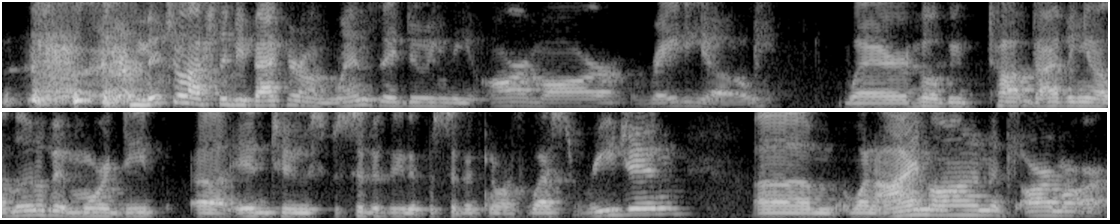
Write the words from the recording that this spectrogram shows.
Mitch will actually be back here on Wednesday doing the RMR radio, where he'll be talk, diving in a little bit more deep uh, into specifically the Pacific Northwest region. Um, when I'm on RMR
